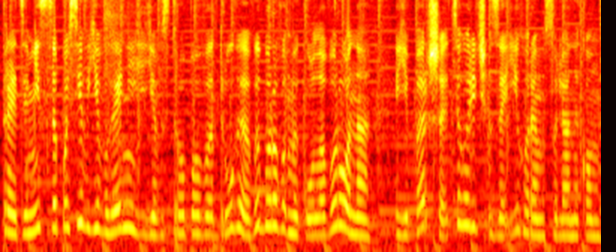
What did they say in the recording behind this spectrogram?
Третє місце посів Євгеній Євстропов, друге виборов Микола Ворона. Її перше цьогоріч за Ігорем Соляником.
